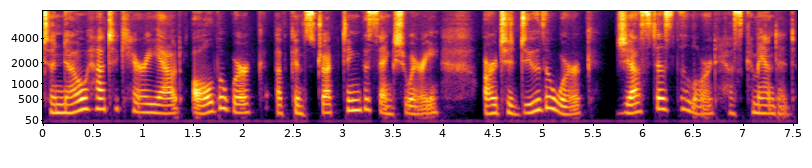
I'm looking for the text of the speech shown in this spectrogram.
to know how to carry out all the work of constructing the sanctuary are to do the work just as the Lord has commanded.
